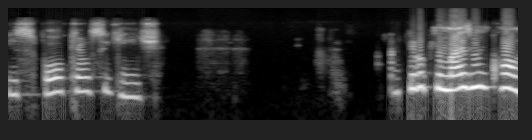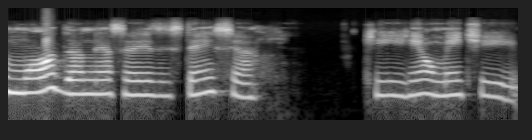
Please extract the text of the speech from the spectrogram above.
expor, que é o seguinte. Aquilo que mais me incomoda nessa existência, que realmente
